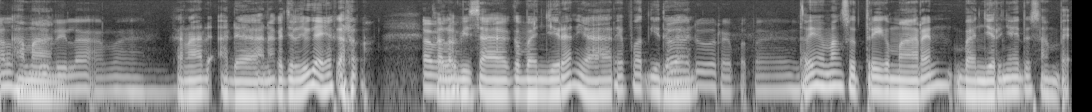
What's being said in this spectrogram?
alhamdulillah aman, karena ada, ada anak kecil juga ya kalau kalau bisa kebanjiran ya repot gitu kan. aduh repot Mas. Tapi memang Sutri kemarin banjirnya itu sampai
